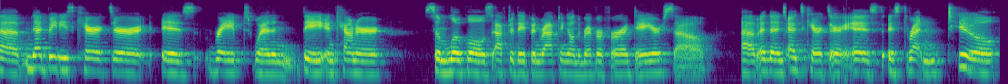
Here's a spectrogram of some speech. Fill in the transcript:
uh, Ned Beatty's character is raped when they encounter some locals after they've been rafting on the river for a day or so. Um, and then Ed's character is is threatened too,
